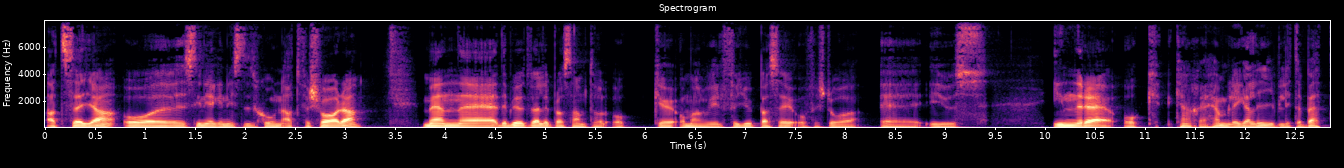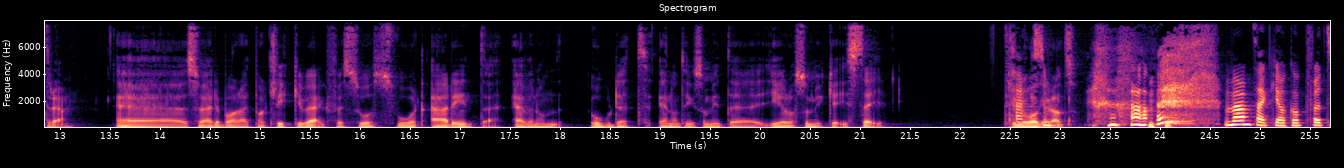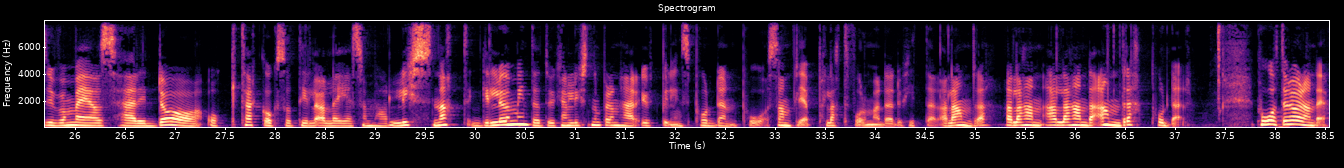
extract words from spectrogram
att säga och sin egen institution att försvara. Men eh, det blev ett väldigt bra samtal och eh, om man vill fördjupa sig och förstå EUs eh, e inre och kanske hemliga liv lite bättre så är det bara ett par klick iväg. För så svårt är det inte, även om ordet är någonting som inte ger oss så mycket i sig. Triloger alltså. Varmt tack Jakob för att du var med oss här idag och tack också till alla er som har lyssnat. Glöm inte att du kan lyssna på den här utbildningspodden på samtliga plattformar där du hittar alla andra, alla, alla andra poddar. På återhörande.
